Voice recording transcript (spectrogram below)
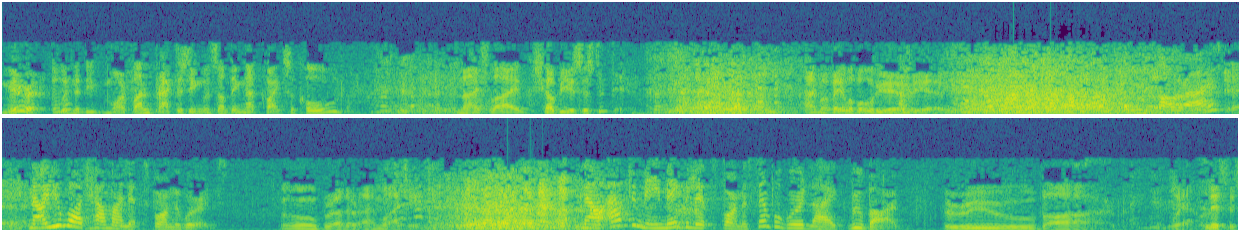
Mirror. Mm-hmm. Wouldn't it be more fun practicing with something not quite so cold? A nice, live, chubby assistant. I'm available. Yeah, yeah. All right. Now you watch how my lips form the words. Oh, brother, I'm watching. Now, after me, make the lips form a simple word like rhubarb. Rhubarb. Well, this is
